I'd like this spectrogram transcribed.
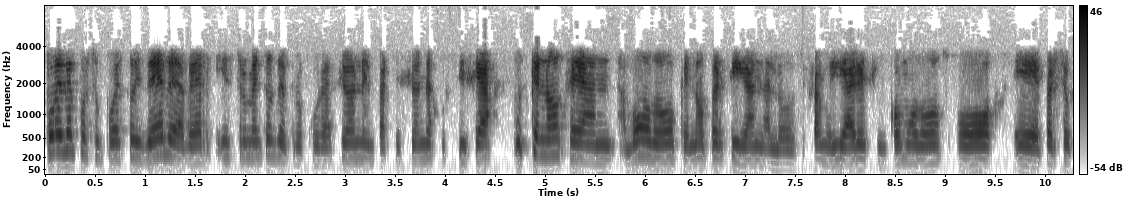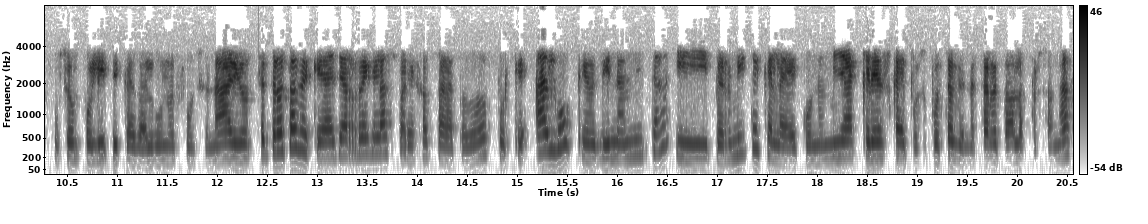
Puede, por supuesto, y debe haber instrumentos de procuración e impartición de justicia pues que no sean a modo, que no persigan a los familiares incómodos o eh, persecución política de algunos funcionarios. Se trata de que haya reglas parejas para todos porque algo que dinamita y permite que la economía crezca y por supuesto el bienestar de todas las personas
